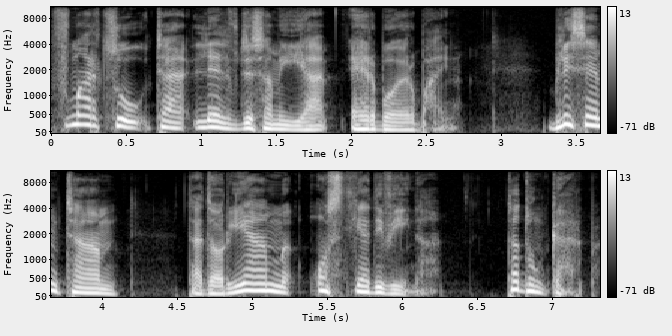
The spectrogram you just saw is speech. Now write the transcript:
f'Marzu ta' l-1944, bl-isem ta' T'adoriam ostia divina, ta' Dun Karm.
